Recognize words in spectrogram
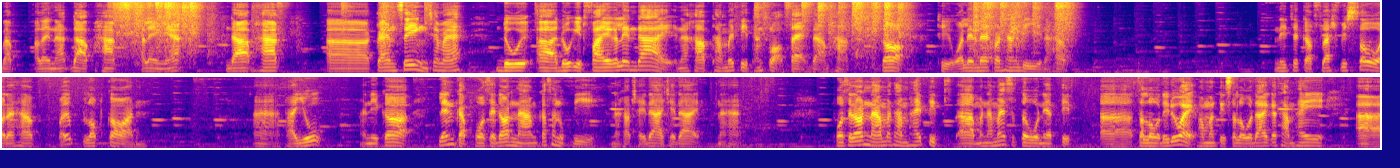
แบบอะไรนะดาบหักอะไรเงี้ยดาบหักอ่าแกรนซิ่งใช่ไหม ดูอ่าดูอิดไฟก็เล่นได้นะครับทำให้ติดทั้งเกราะแตกดาบหัก ก็ถือว่าเล่นได้ค่อนข้างดีนะครับนี่จะกับ Flash Whistle นะครับปึ๊บลบก่อน อ่า พายุ อันนี้ก็เล่นกับโพไซดอนน้ำก็สนุกดีนะครับ ใช้ได้ใช้ได้นะฮะโพไซดอนน้ำมันทำให้ติดอ่ามันทำให้สตูเนี่ยติด สโลได้ด้วยพอมันติดสโลได้ก็ทำให้อ่า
